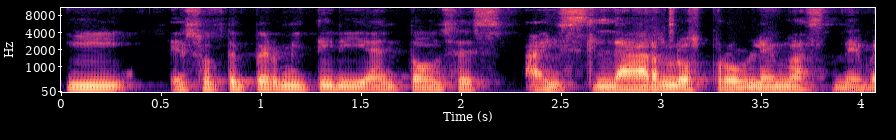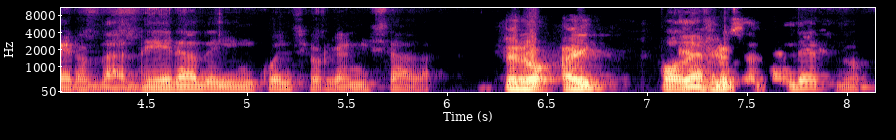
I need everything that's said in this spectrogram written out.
y eso te permitiría entonces aislar los problemas de verdadera delincuencia organizada. Pero hay... Poderlos atender, ¿no?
